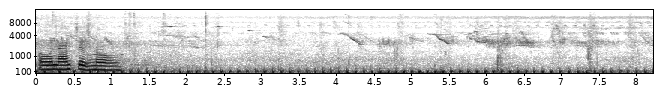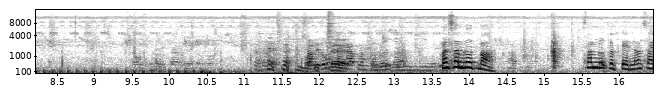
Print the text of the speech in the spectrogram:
โอ้น้ำเจิ่งนอง สำลุกนะครับมันสำลุกมันสำรุดบ่สำรุดก็เป็นเนาะใส่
